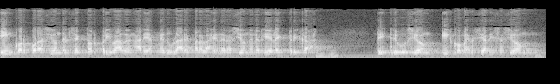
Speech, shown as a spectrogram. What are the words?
Incorporación del sector privado en áreas medulares para la generación de energía eléctrica, distribución y comercialización.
